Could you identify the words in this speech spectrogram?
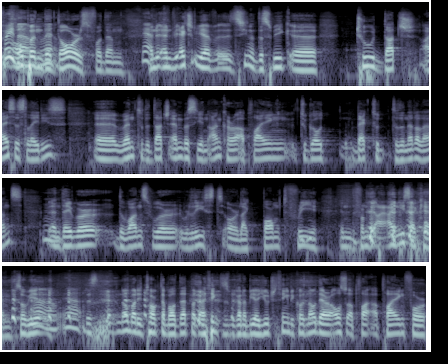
Free them, open the yeah. doors for them. yeah. And and we actually we have uh, seen it this week. Uh, two Dutch ISIS ladies uh, went to the Dutch embassy in Ankara applying to go back to, to the Netherlands, mm. and they were the ones who were released or like bombed free mm-hmm. in from the I- Ain Issa camp. So we. Oh, yeah. This, nobody talked about that, but I think this is going to be a huge thing because now they're also apply, applying for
